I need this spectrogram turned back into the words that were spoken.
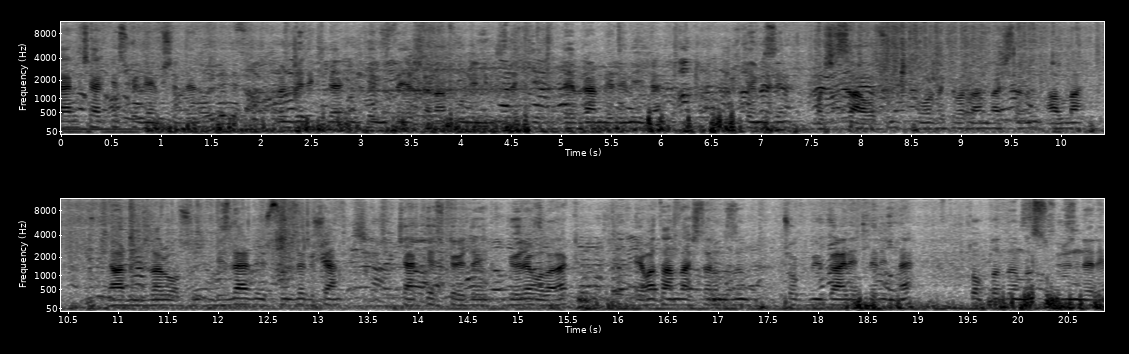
Değerli Çerkezköy hemşehrilerim, öncelikle ülkemizde yaşanan bu ilimizdeki deprem nedeniyle ülkemizin başı sağ olsun. Oradaki vatandaşların Allah yardımcıları olsun. Bizler de üstümüze düşen Çerkezköy'de görev olarak e, vatandaşlarımızın çok büyük gayretleriyle topladığımız ürünleri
